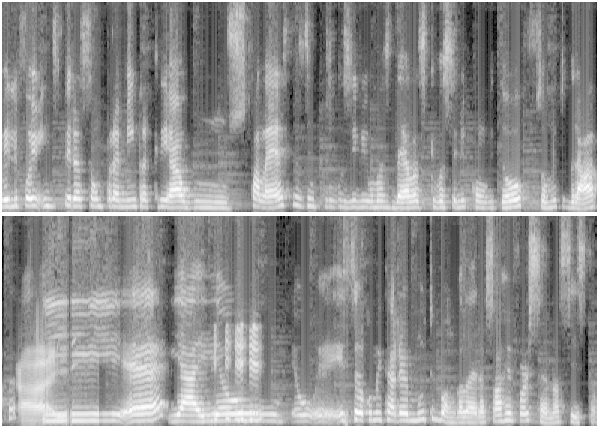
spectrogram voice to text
ele foi inspiração para mim para criar alguns palestras palestras, inclusive umas delas que você me convidou, sou muito grata. Ai. E é, e aí eu, eu esse documentário é muito bom, galera, só reforçando, assistam.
